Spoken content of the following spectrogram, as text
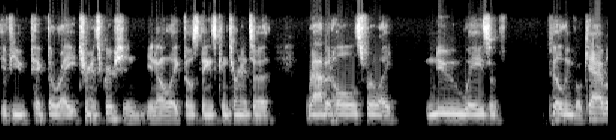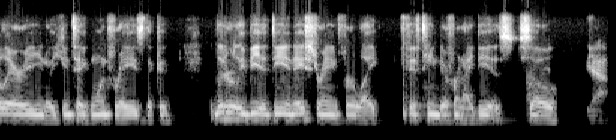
if you pick the right transcription. You know, like those things can turn into rabbit holes for like new ways of building vocabulary. You know, you can take one phrase that could literally be a DNA strain for like 15 different ideas. So, yeah,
